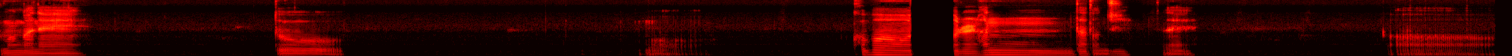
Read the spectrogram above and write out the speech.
조만간에 또 뭐 커버를 한다든지 네. 어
